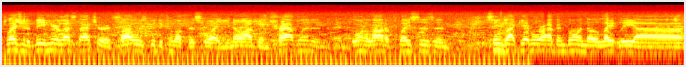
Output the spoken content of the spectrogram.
pleasure to be here, Les Thatcher. It's always good to come up this way. You know, I've been traveling and, and going a lot of places, and seems like everywhere I've been going, though, lately, uh,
